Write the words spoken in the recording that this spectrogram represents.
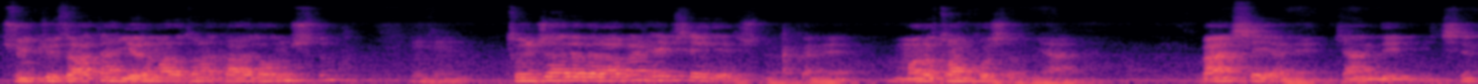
çünkü zaten yarım maratona kaydolmuştum. Tunca ile beraber hep şey diye düşünüyorduk hani maraton koşalım yani. Ben şey hani kendi için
